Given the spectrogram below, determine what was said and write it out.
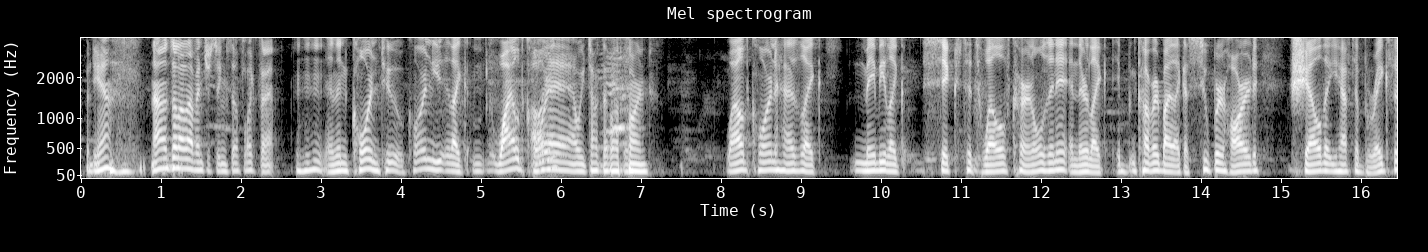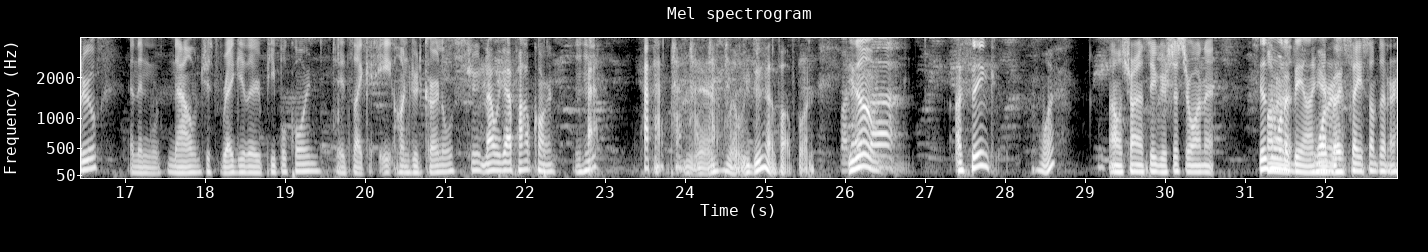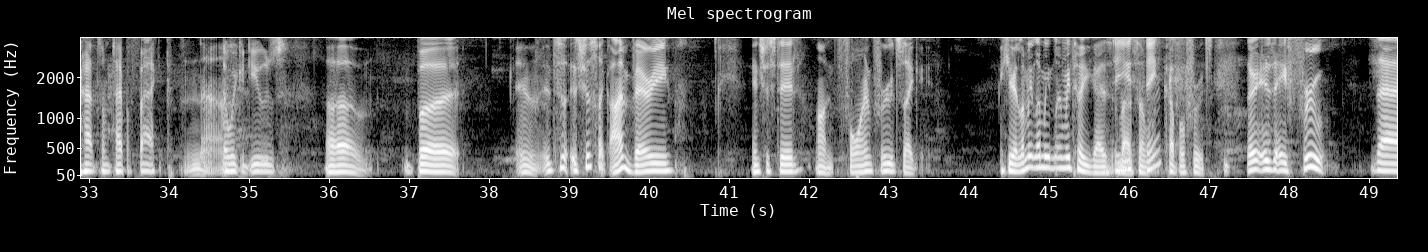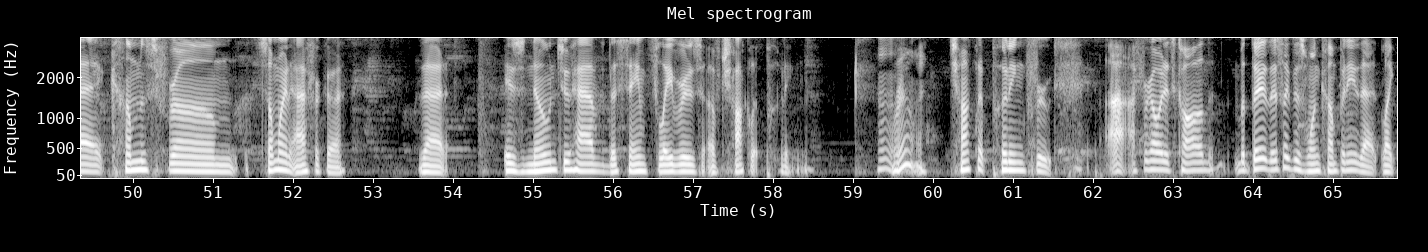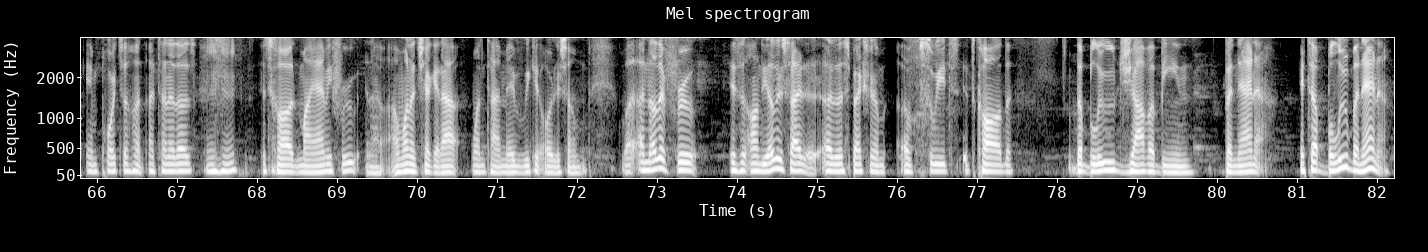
But yeah, now it's a lot of interesting stuff like that. Mhm. And then corn too. Corn, you, like m- wild Oh corn. yeah, yeah, yeah, we talked about corn. Wild corn has like maybe like six to twelve kernels in it, and they're like covered by like a super hard shell that you have to break through. And then now just regular people corn, it's like eight hundred kernels. Shoot, now we got popcorn. Yeah, no, we do have popcorn. You know, I think what I was trying to see if your sister wanted. She doesn't want to be on here, Wanted to but say something or had some type of fact that no. we could use. Um, but it's it's just like I'm very interested on foreign fruits. Like here, let me let me let me tell you guys Do about you some think- couple fruits. There is a fruit that comes from somewhere in Africa that is known to have the same flavors of chocolate pudding. Really? Chocolate pudding fruit. I, I forgot what it's called, but there there's like this one company that like imports a, hun- a ton of those. Mm-hmm. It's called Miami fruit, and I, I want to check it out one time. Maybe we could order some. But another fruit is on the other side of the spectrum of sweets. It's called the blue Java bean banana. It's a blue banana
